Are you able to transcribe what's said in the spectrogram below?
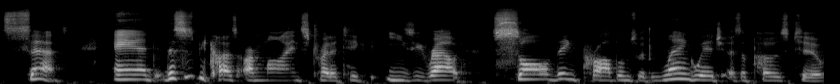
cents. And this is because our minds try to take the easy route, solving problems with language as opposed to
